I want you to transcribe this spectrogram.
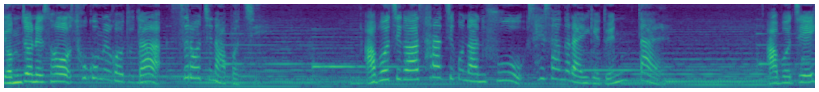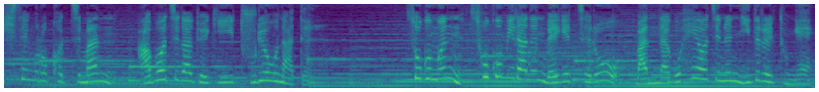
염전에서 소금을 거두다 쓰러진 아버지. 아버지가 사라지고 난 후 세상을 알게 된 딸. 아버지의 희생으로 컸지만 아버지가 되기 두려운 아들. 소금은 소금이라는 매개체로 만나고 헤어지는 이들을 통해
